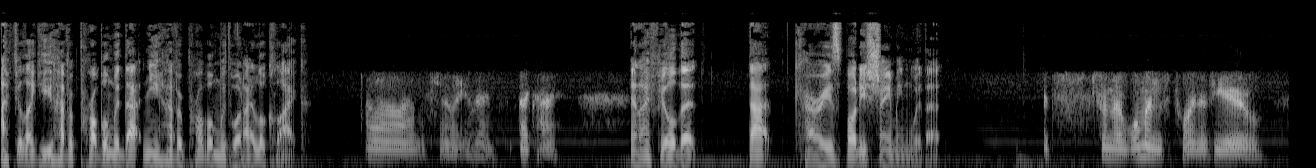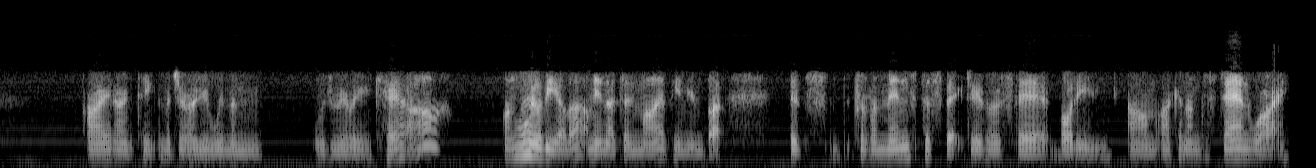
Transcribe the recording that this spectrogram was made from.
I feel like you have a problem with that and you have a problem with what I look like. Oh, I understand what you mean. Okay. And I feel that that carries body shaming with it. It's from a woman's point of view, I don't think the majority of women would really care one way or the other. I mean, that's in my opinion, but it's from a men's perspective of their body. Um, I can understand why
